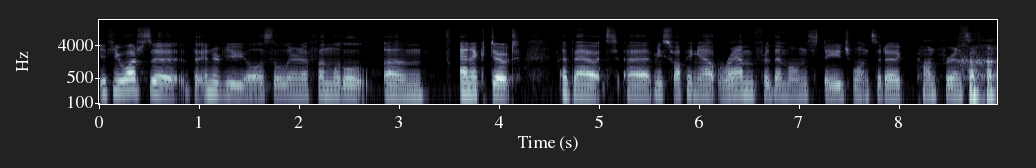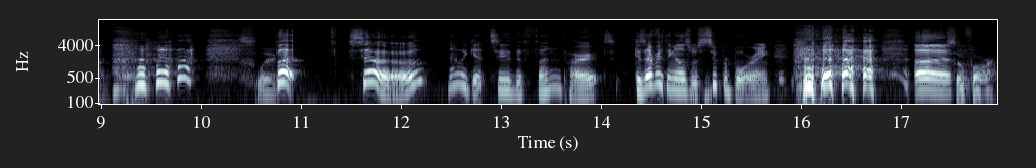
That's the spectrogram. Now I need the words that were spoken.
if you watch the the interview, you'll also learn a fun little um, anecdote about uh, me swapping out RAM for them on stage once at a conference. but so now we get to the fun part because everything else was mm-hmm. super boring. uh, so far,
